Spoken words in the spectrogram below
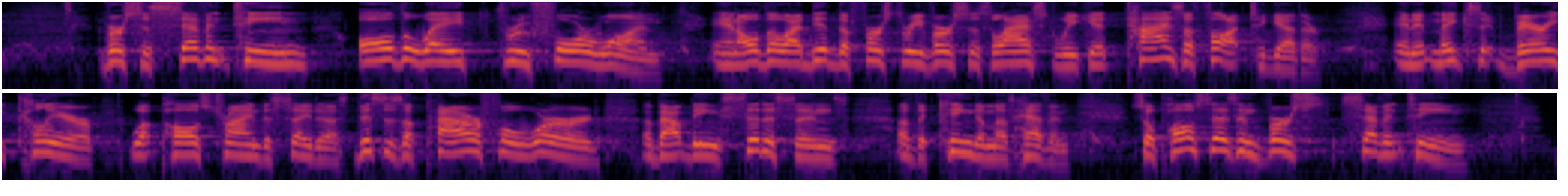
verses 17 all the way through 4 1. And although I did the first three verses last week, it ties a thought together and it makes it very clear what Paul's trying to say to us. This is a powerful word about being citizens of the kingdom of heaven. So Paul says in verse 17,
